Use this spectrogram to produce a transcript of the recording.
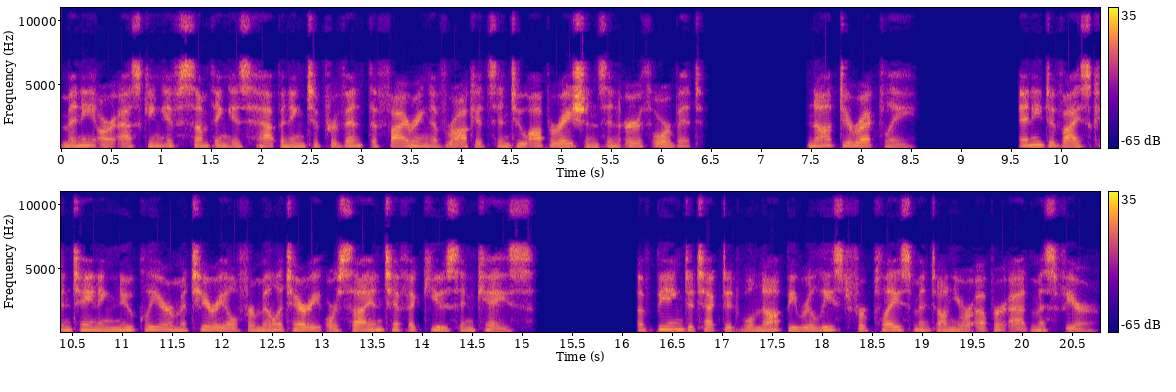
many are asking if something is happening to prevent the firing of rockets into operations in Earth orbit? Not directly. Any device containing nuclear material for military or scientific use in case of being detected will not be released for placement on your upper atmosphere.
